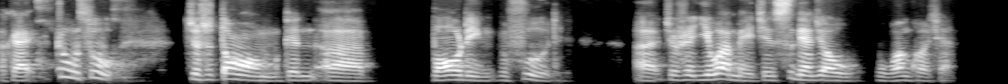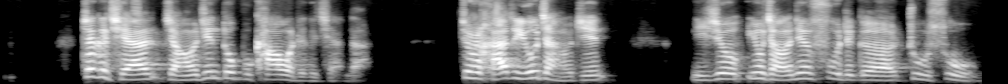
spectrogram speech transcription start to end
，OK，住宿就是 dorm 跟呃 boarding food，呃就是一万美金，四年就要五万块钱。这个钱奖学金都不 cover 这个钱的，就是孩子有奖学金，你就用奖学金付这个住宿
